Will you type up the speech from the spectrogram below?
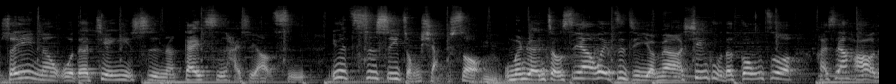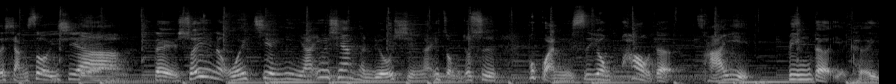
所以呢，我的建议是呢，该吃还是要吃，因为吃是一种享受。嗯我们人总是要为自己有没有辛苦的工作，还是要好好的享受一下啊。对，所以呢，我会建议啊，因为现在很流行啊，一种就是不管你是用泡的茶叶。冰的也可以，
